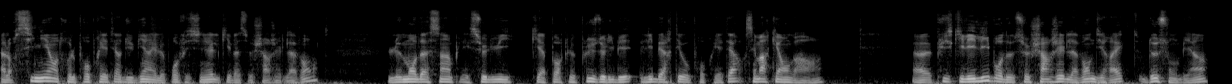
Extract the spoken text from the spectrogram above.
Alors, signé entre le propriétaire du bien et le professionnel qui va se charger de la vente, le mandat simple est celui qui apporte le plus de liberté au propriétaire. C'est marqué en gras. Hein. Euh, puisqu'il est libre de se charger de la vente directe de son bien,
